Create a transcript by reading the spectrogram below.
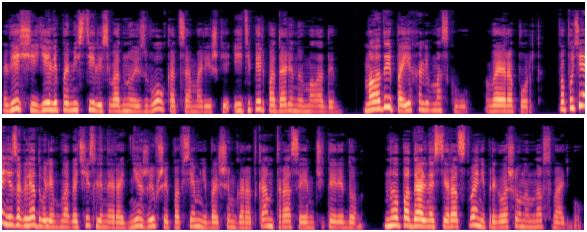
Вещи еле поместились в одну из волк отца Маришки и теперь подаренную молодым. Молодые поехали в Москву в аэропорт. По пути они заглядывали в многочисленной родне, жившей по всем небольшим городкам трассы М4 Дон, но по дальности родства, не приглашенным на свадьбу.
